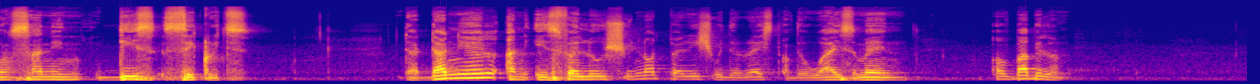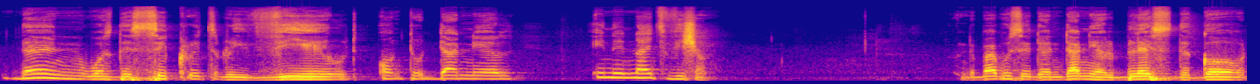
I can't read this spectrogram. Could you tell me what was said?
concerning these secrets that Daniel and his fellows should not perish with the rest of the wise men of Babylon. Then was the secret revealed unto Daniel in a night vision. And the Bible said, Then Daniel blessed the God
